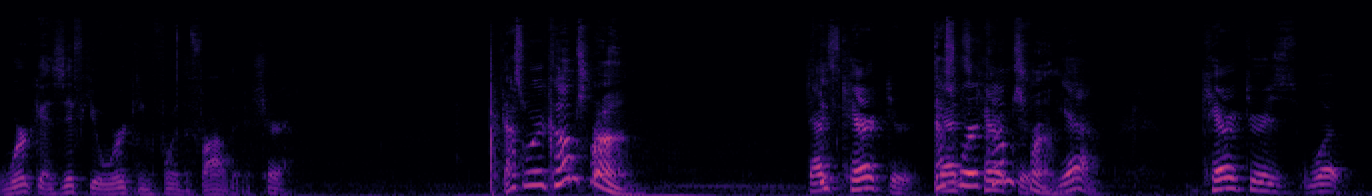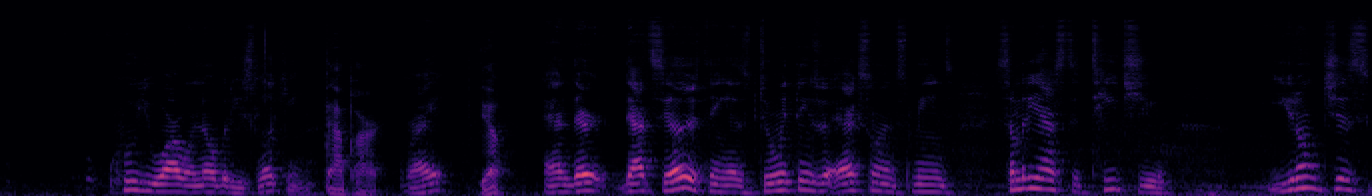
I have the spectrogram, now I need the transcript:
"Work as if you're working for the Father." Sure. That's where it comes from. That's It's- character. that's where it comes from. Yeah. Character is what who you are when nobody's looking, That part. right? Yep. And there that's the other thing is doing things with excellence means somebody has to teach you. You don't just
